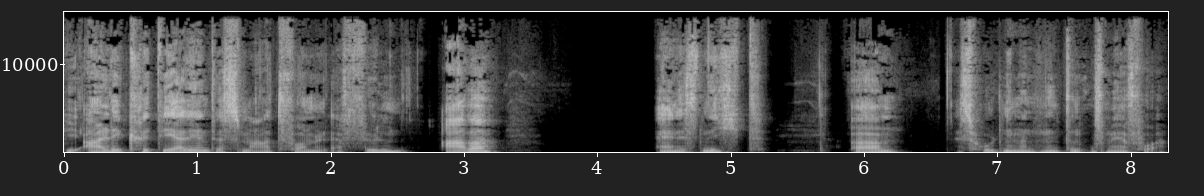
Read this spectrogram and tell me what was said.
die alle Kriterien der Smart-Formel erfüllen, aber eines nicht, ähm, es holt niemanden hinter den Ofen hervor.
